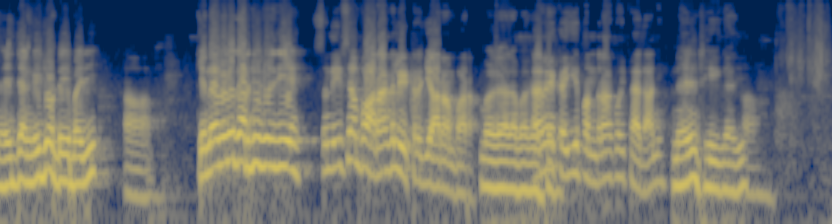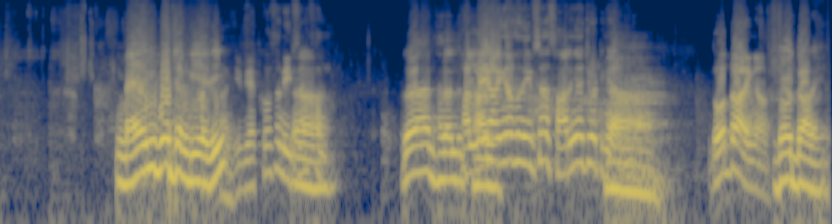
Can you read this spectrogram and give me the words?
ਨਹੀਂ ਚੰਗੀ ਝੋਟੀ ਬਾਈ ਜੀ। ਹਾਂ। ਕਿੰਨਾ ਦੁੱਧ ਕਰ ਜੂ ਫਿਰ ਜੀ ਇਹ? ਸੰਦੀਪ ਸਿੰਘ 12 ਕੁ ਲੀਟਰ 11 12 ਵਗੈਰਾ ਵਗੈਰਾ ਐਵੇਂ ਕਹੀਏ 15 ਕੋਈ ਫਾਇਦਾ ਨਹੀਂ। ਨਹੀਂ ਠੀਕ ਆ ਜੀ। ਮੈਂ ਵੀ ਬਹੁਤ ਚੰਗੀ ਹੈ ਜੀ। ਹਾਂਜੀ ਵੇਖੋ ਸੰਦੀਪ ਸਿੰਘ। ਥੱਲੇ- ਵਾਲੀਆਂ ਸੰਦੀਪ ਸਿੰਘ ਸਾਰੀਆਂ ਝੋਟੀਆਂ। ਹਾਂ। ਦੁੱਧ ਵਾਲੀਆਂ। ਦੁੱਧ ਵਾਲੇ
